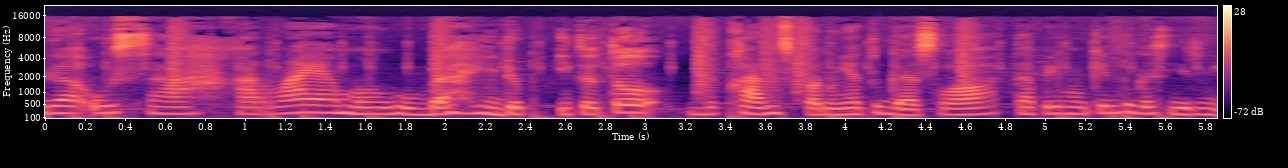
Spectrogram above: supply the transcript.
Nggak usah karena yang mengubah hidup itu tuh bukan sepenuhnya tugas lo tapi mungkin tugas diri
